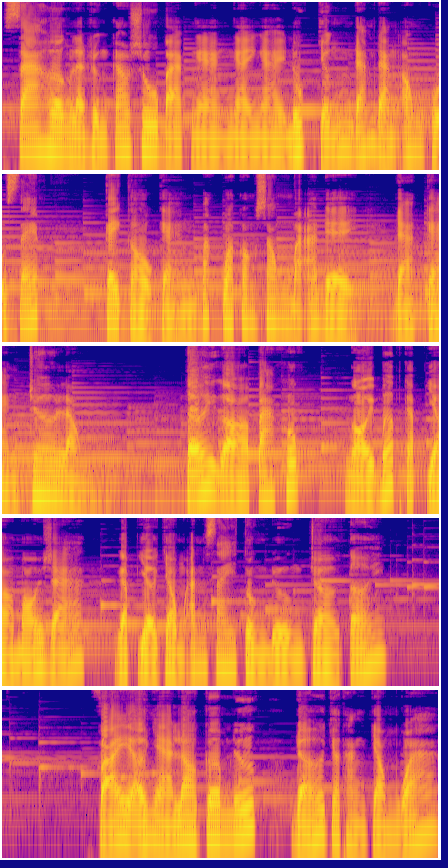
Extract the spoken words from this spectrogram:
Xa hơn là rừng cao su bạc ngàn ngày ngày nuốt chửng đám đàn ông của sếp cây cầu cạn bắt qua con sông mã đề đã cạn trơ lòng. Tới gò ba khúc, ngồi bóp cặp giò mỏi rã, gặp vợ chồng anh say tuần đường chờ tới. Phải ở nhà lo cơm nước, đỡ cho thằng chồng quá.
